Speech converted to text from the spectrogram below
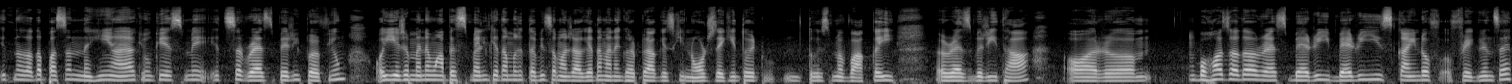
इतना ज़्यादा पसंद नहीं आया क्योंकि इसमें इट्स अ रेसबेरी परफ्यूम और ये जब मैंने वहाँ पे स्मेल किया था, मुझे तभी समझ आ गया था। मैंने घर पे आके इसकी नोट्स देखी तो इट तो इसमें वाकई रेसबेरी था और बहुत ज़्यादा raspberry berries kind of fragrance है।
